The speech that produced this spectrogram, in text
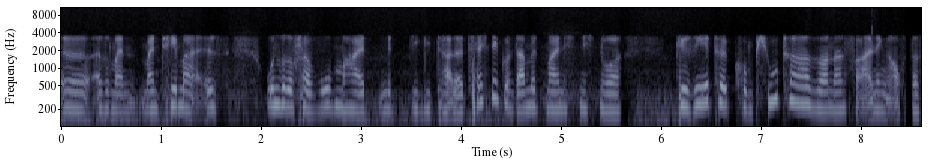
äh, also mein, mein Thema ist unsere Verwobenheit mit digitaler Technik und damit meine ich nicht nur Geräte, Computer, sondern vor allen Dingen auch das,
